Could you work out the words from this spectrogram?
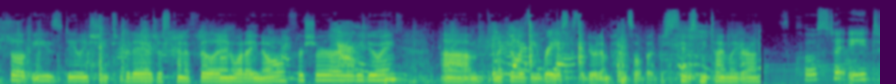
fill out these daily sheets for the day. I just kind of fill in what I know for sure I will be doing. Um, and I can always erase because I do it in pencil, but it just saves me time later on. It's close to 8.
